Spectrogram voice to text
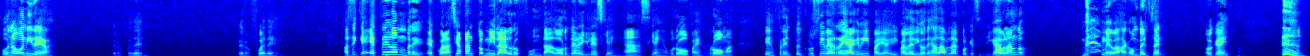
Fue una buena idea, pero fue de él. Pero fue de él. Así que este hombre, el cual hacía tantos milagros, fundador de la iglesia en Asia, en Europa, en Roma, que enfrentó inclusive al rey Agripa y Agripa le dijo, deja de hablar porque si sigues hablando me vas a convencer. ¿Ok?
